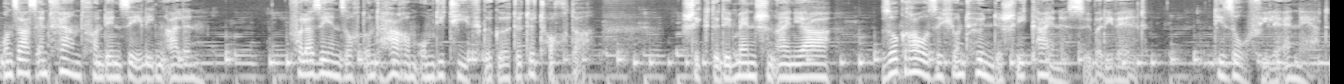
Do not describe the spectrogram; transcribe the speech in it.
und saß entfernt von den Seligen allen, voller Sehnsucht und Harm um die tief gegürtete Tochter, schickte den Menschen ein Jahr so grausig und hündisch wie keines über die Welt, die so viele ernährt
